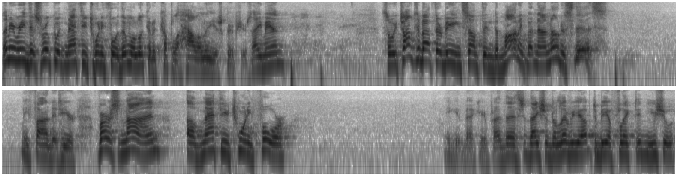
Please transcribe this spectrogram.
Let me read this real quick Matthew 24, then we'll look at a couple of hallelujah scriptures. Amen? So we talked about there being something demonic, but now notice this. Let me find it here. Verse 9 of Matthew 24. Let me get back here. They shall deliver you up to be afflicted, and, you shall,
